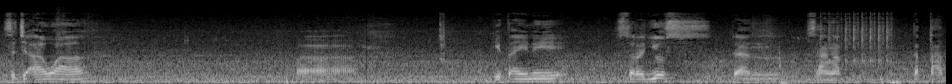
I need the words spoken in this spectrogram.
sejak awal uh, kita ini serius dan sangat ketat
